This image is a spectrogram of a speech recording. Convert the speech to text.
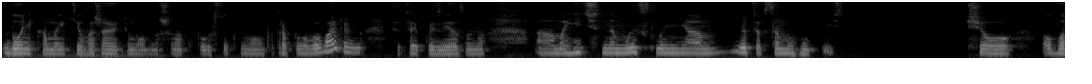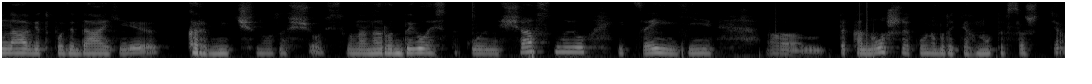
доньками, які вважають умовно, що накупили сукню, мама потрапила в аварію, що це якось зв'язано. А магічне мислення ну, це всемогутність, що вона відповідає кармічно за щось. Вона народилась такою нещасною, і це її така ноша, яку вона буде тягнути все життя.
